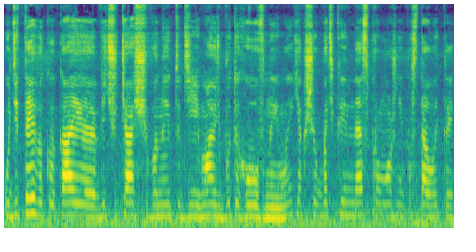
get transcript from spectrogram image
У- дітей викликає відчуття, що вони тоді мають бути головними, якщо батьки не спроможні поставити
